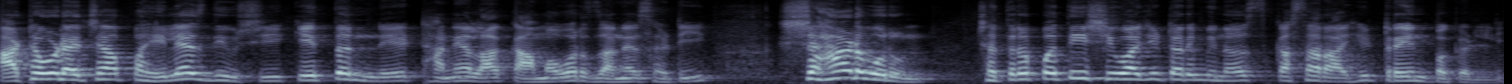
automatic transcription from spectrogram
आठवड्याच्या पहिल्याच दिवशी केतनने ठाण्याला कामावर जाण्यासाठी शहाडवरून छत्रपती शिवाजी टर्मिनस कसारा ही ट्रेन पकडली.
